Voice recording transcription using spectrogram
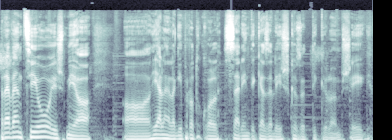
prevenció és mi a, a jelenlegi protokoll szerinti kezelés közötti különbség.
